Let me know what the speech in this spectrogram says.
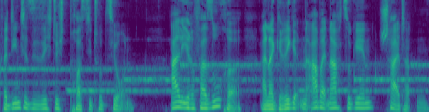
verdiente sie sich durch Prostitution. All ihre Versuche, einer geregelten Arbeit nachzugehen, scheiterten.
